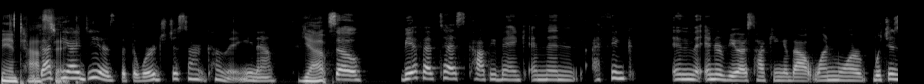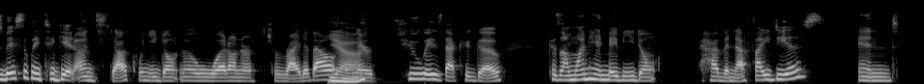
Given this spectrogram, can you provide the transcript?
fantastic. Got the ideas, but the words just aren't coming, you know? Yep. So, BFF test, copy bank. And then I think in the interview, I was talking about one more, which is basically to get unstuck when you don't know what on earth to write about. Yeah. And there are two ways that could go. Because on one hand, maybe you don't have enough ideas. And,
